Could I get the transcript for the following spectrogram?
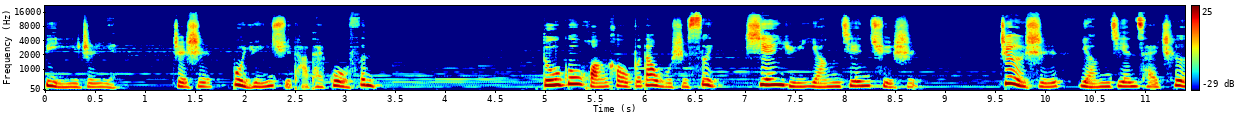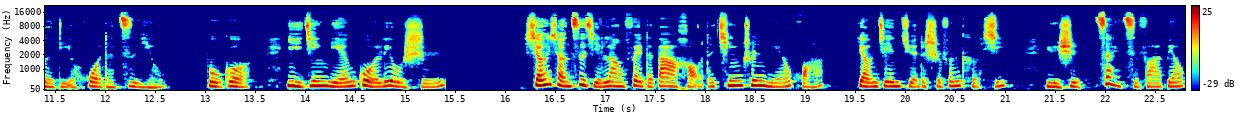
闭一只眼，只是不允许他太过分。独孤皇后不到五十岁，先于杨坚去世。这时杨坚才彻底获得自由。不过已经年过六十，想想自己浪费的大好的青春年华，杨坚觉得十分可惜，于是再次发飙，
